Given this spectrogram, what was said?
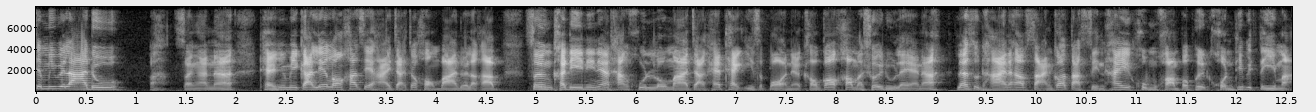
จะมีเวลาดู สังั้นนะ แถมยังมีการเรียกร้องค่าเสียหายจากเจ้าของบ้านด้วยล่ะครับ ซึ่งคดีนี้เนี่ยทางคุณโลมาจากแฮชแท็กอีสปอร์ตเนี่ยเขาก็เข้ามาช่วยดูแลนะ และสุดท้ายนะครับศาลก็ตัดสินให้คุมความประพฤติคนที่ไปตีหมา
